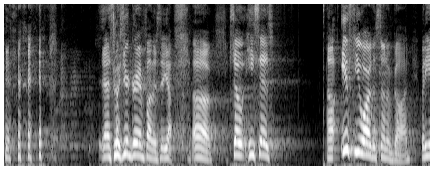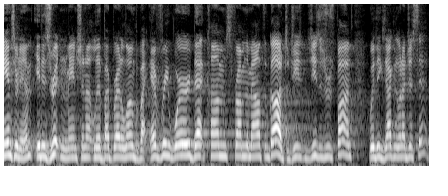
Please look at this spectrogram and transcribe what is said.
That's what your grandfather said, yeah. Uh, so he says, uh, If you are the Son of God, but he answered him, It is written, man shall not live by bread alone, but by every word that comes from the mouth of God. So Jesus responds with exactly what I just said.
